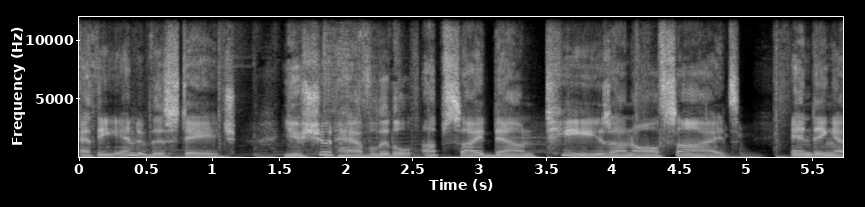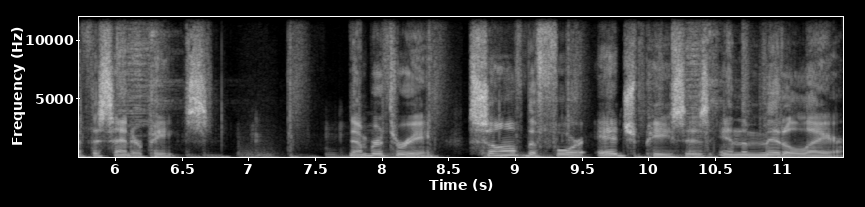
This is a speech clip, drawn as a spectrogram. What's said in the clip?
At the end of this stage, you should have little upside-down T's on all sides, ending at the centerpiece. Number 3. Solve the four edge pieces in the middle layer.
